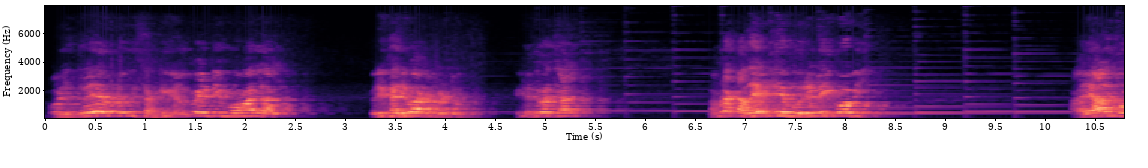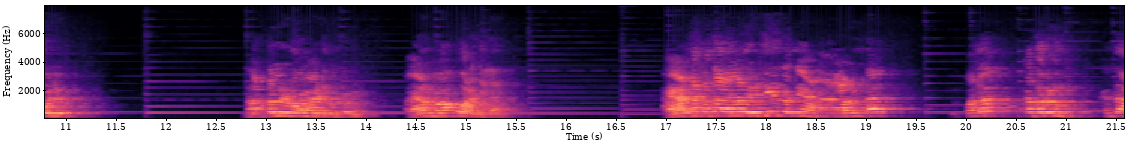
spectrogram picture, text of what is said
അപ്പോൾ ഇത്രയേ ഉള്ളൂ. ഈ സംഘികൾക്ക് വേണ്ടി മോഹൻലാൽ ഒരു കരുവാക്കപ്പെട്ടു. എന്ന് വെച്ചാൽ നമ്മുടെ കഥയിലെ മുരളി ഗോപി അയാൾ പോലും നട്ടലുള്ളവനായിട്ട് നിൽക്കുന്നു. അയാൾ മാപ്പ് പറഞ്ഞില്ല. അയാളുടെ കഥ അയാൾ എഴുതിയത് തന്നെയാണ്. അയാളുടെ പല കഥകളും എന്താ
